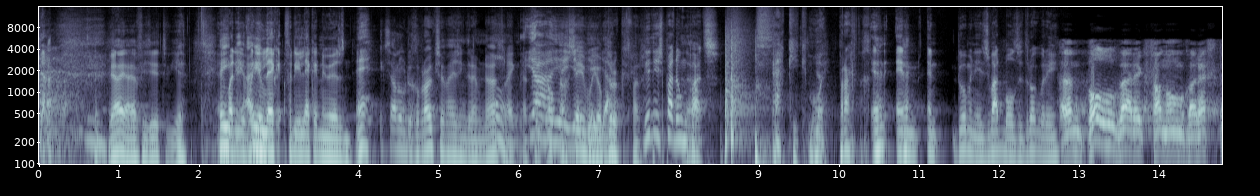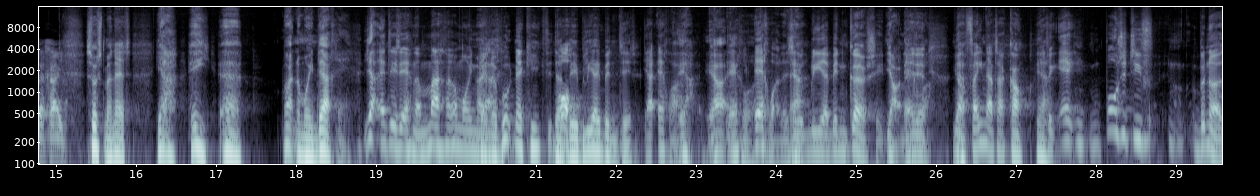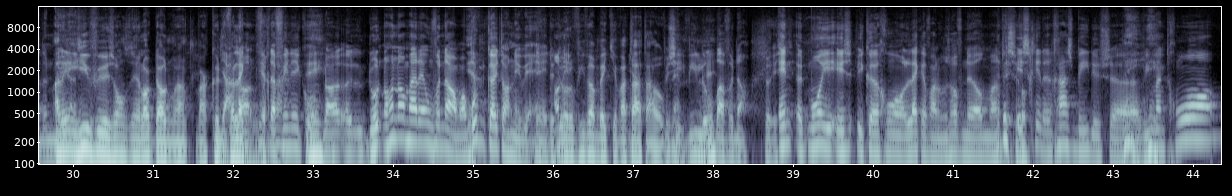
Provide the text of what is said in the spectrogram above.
Ja, ja, wie zitten we hier? Hey, van, die, van, die lekker, van die lekker neuzen. Hè? ik zal ook de gebruiksaanwijzing er even neus leggen. Dan kun je ook nog zien hoe je op drukt. Maar- Dit is Padoenpads. Ja, kijk, mooi. Prachtig. En, en, en dominee Zwartbol zit er ook weer in. Een bolwerk van ongerechtigheid. Zo is het maar net. Ja, hé, hey, eh, wat een mooie dag, hè. Ja, het is echt een machtige mooie Als je naar dag. boet naar kijkt, dan Oh. ben je blij je binnen zit. Ja, echt waar. Ja, ja, echt wel. Echt waar. Dus Ja. ik blij binnen keurs zit. Ja, echt eh, waar. Ja, fijn dat dat kan. Ja. Vind ik echt positief benuden. Alleen hiervoor is ons in de lockdown maar, maar kunnen ja, verlengen. nou, zeg dat vind ik ook. Nou, eh, doe het nog nog maar even vandaan, want Ja. boeten kan je toch niet weer. Nee, Oh, dat doe je wel een beetje wat dat ook. Precies, wie loopt maar vandaan. En het mooie is, we kunnen gewoon lekker van ons afnullen, want er is geen gas bij, dus eh, Nee, wie nee. maakt gewoon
